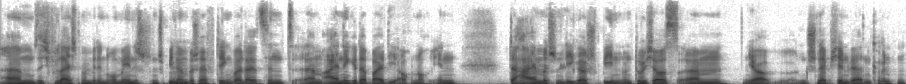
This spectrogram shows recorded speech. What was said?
ähm, sich vielleicht mal mit den rumänischen Spielern mhm. beschäftigen, weil da sind ähm, einige dabei, die auch noch in der heimischen Liga spielen und durchaus ähm, ja, ein Schnäppchen werden könnten.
